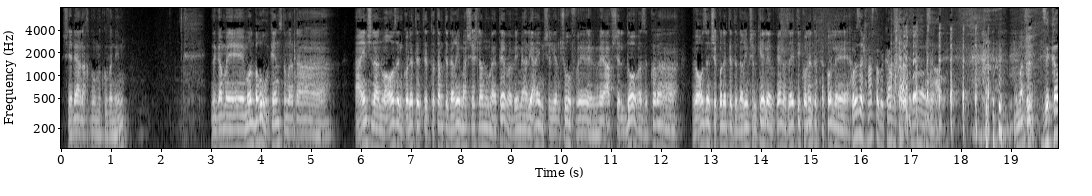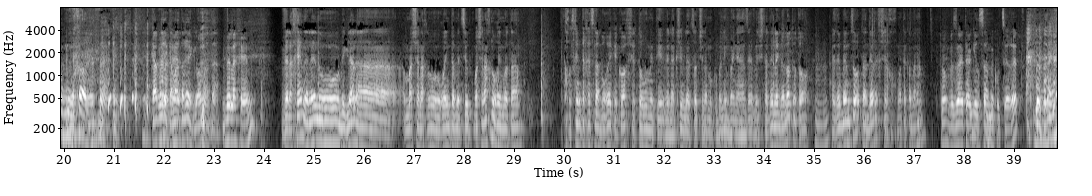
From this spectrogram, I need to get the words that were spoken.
שאליה אנחנו מקוונים. זה גם אה, מאוד ברור, כן? זאת אומרת, העין שלנו, האוזן קולטת את אותם תדרים, מה שיש לנו מהטבע, ואם היה לי עין של ינשוף ואף של דוב, אז כל ה... ואוזן שקולטת תדרים של כלב, כן? אז הייתי קולט את הכל... אה, כל זה הכנסת בקו אחד? זה קו מורחב. קו ריק, אמרת ריק, לא אמרת. ולכן, ולכן אלינו, בגלל. מה שאנחנו רואים את המציאות כמו שאנחנו רואים אותה, אנחנו צריכים להתייחס לבורא ככוח שטוב ומיטיב, ולהקשיב לעצות של המקובלים בעניין הזה, ולהשתדל לגלות אותו, וזה באמצעות הדרך של חוכמת הקבלה. טוב, וזו הייתה הגרסה המקוצרת.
